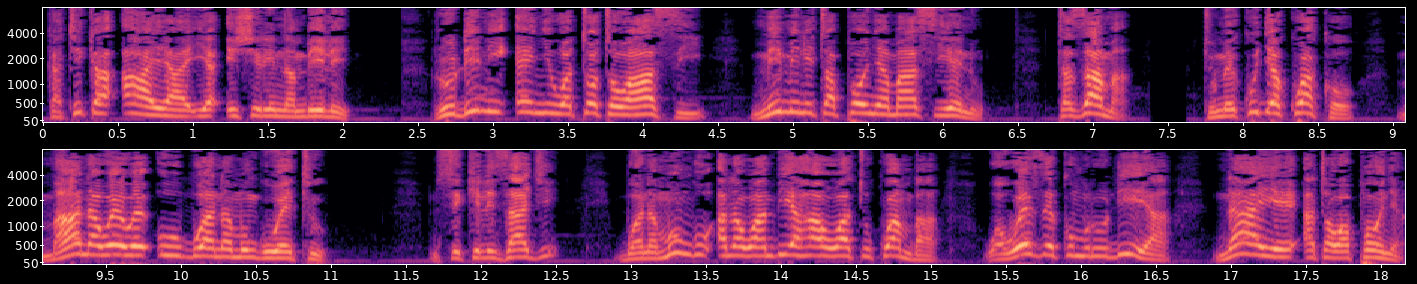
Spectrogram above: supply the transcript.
katika aya ya 22 rudini enyi watoto waasi mimi nitaponya maasi yenu. Tazama tumekuja kwako maana wewe u bwana mungu wetu. Msikilizaji bwana mungu anawaambia hawa watu kwamba waweze kumrudia naye atawaponya.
